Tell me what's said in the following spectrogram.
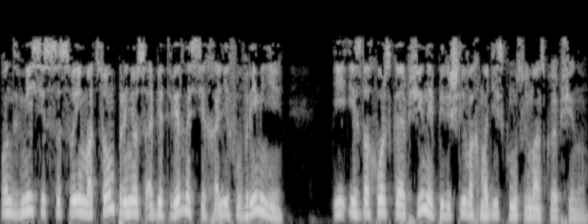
Он вместе со своим отцом принес обет верности халифу времени и из лахорской общины перешли в Ахмадийскую мусульманскую общину.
